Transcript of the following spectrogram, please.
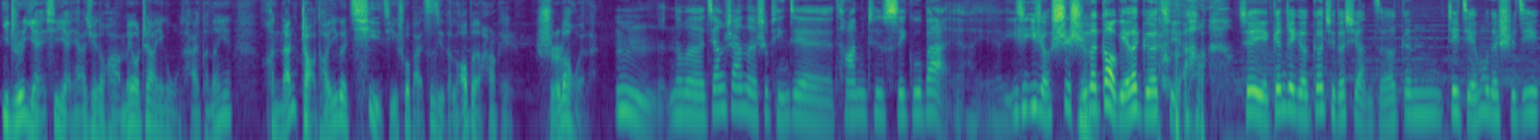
一直演戏演下去的话，没有这样一个舞台，可能也很难找到一个契机，说把自己的老本行给拾了回来。嗯，那么江山呢，是凭借《Time to Say Goodbye》一 一首适时的告别的歌曲啊，所以跟这个歌曲的选择，跟这节目的时机。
